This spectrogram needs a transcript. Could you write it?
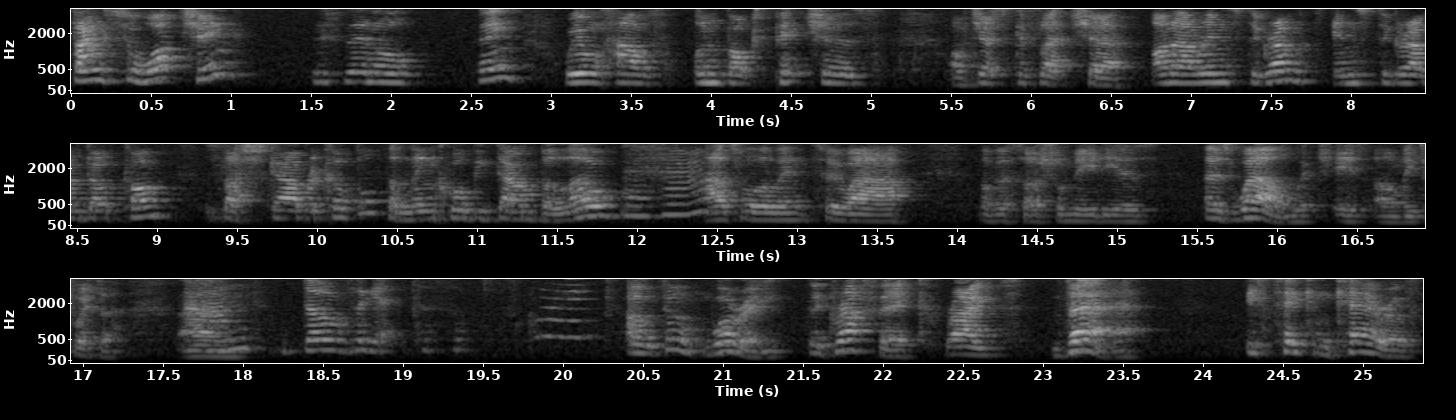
thanks for watching this little thing. We will have unboxed pictures of Jessica Fletcher on our Instagram. It's instagram.com slash Scarborough Couple. The link will be down below, Mm-hmm. as will a link to our other social medias as well, which is only Twitter. Um, And don't forget to subscribe. Oh, don't worry. The graphic right there is taking care of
